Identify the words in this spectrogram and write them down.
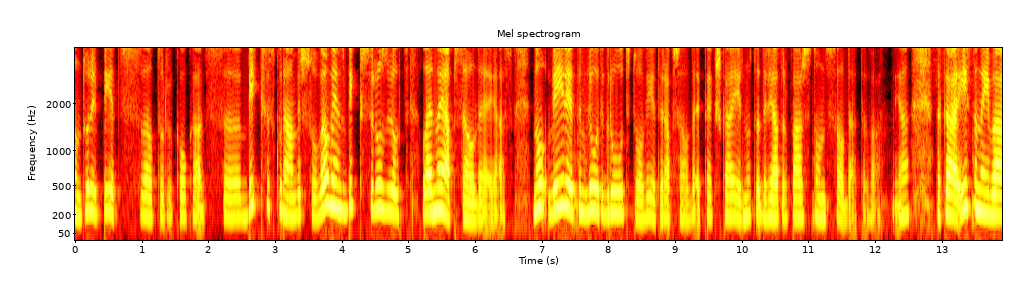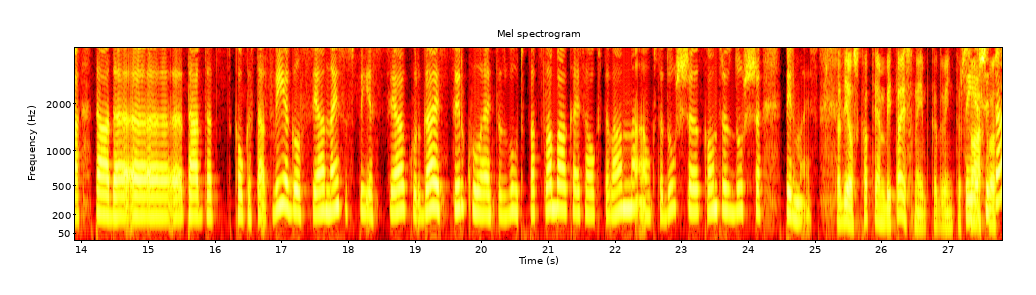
un tur ir piecas vēl tur kaut kādas bikses, kurām virsū vēl viens bikses ir uzvilkts, lai neapsaldējās. Nu, vīrietim ļoti grūti to vietu ir apsaldēt, teikšu, kā ir, nu, tad ir jātur pāris stundas saldētavā, ja. Tā kā īstenībā tāda, tāda, tāda kaut kas tāds viegls, jā, nesaspiests, jā, kur gaisa cirkulē, tas būtu pats labākais, augsta vanna, augsta duša, kontrast duša, pirmais. Tad jau skatiem bija taisnība, kad viņi tur tieši tā,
